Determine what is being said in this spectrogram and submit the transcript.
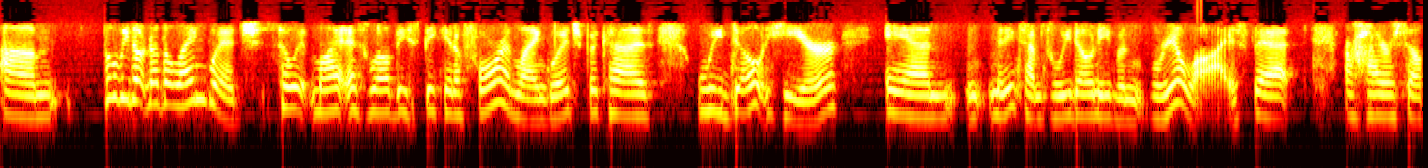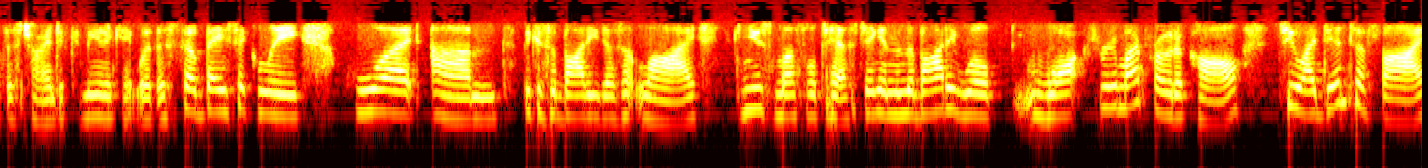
Um, but we don't know the language, so it might as well be speaking a foreign language because we don't hear and many times we don't even realize that our higher self is trying to communicate with us. So basically, what um, because the body doesn't lie, you can use muscle testing, and then the body will walk through my protocol to identify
